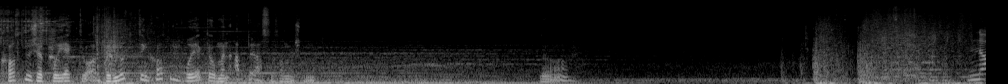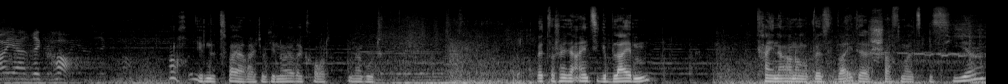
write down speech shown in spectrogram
Kosmischer Projektor. Benutzt den kosmischen Projektor, um ein Abwehr. Achso, das haben wir schon. So. Neuer Rekord. Ach, Ebene 2 erreicht. Okay, neuer Rekord. Na gut. Wird wahrscheinlich der einzige bleiben. Keine Ahnung, ob wir es weiter schaffen als bis hier.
